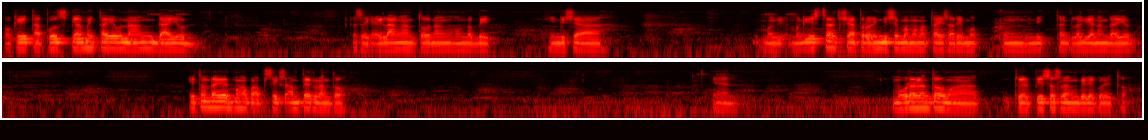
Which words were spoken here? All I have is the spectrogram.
Okay, tapos gamit tayo ng diode. Kasi kailangan to ng Beat. Hindi siya mag-start mag siya pero hindi siya mamamatay sa remote kung hindi taglagyan ng diode. Itong diode mga pap 6 ampere lang to. Yan. Mura lang to mga 12 pesos lang bili ko dito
